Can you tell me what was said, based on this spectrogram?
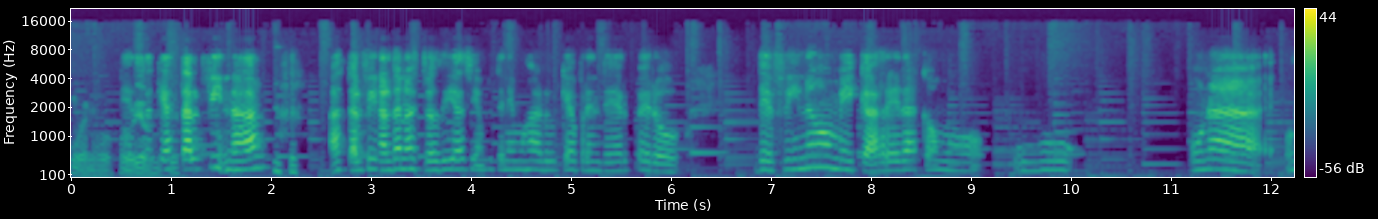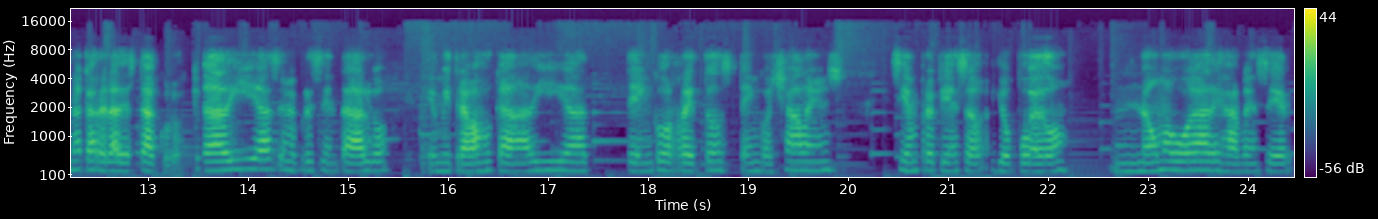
Bueno, Pienso que hasta el final, hasta el final de nuestros días siempre tenemos algo que aprender, pero defino mi carrera como una, una carrera de obstáculos. Cada día se me presenta algo en mi trabajo, cada día tengo retos, tengo challenge. Siempre pienso, yo puedo, no me voy a dejar vencer.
